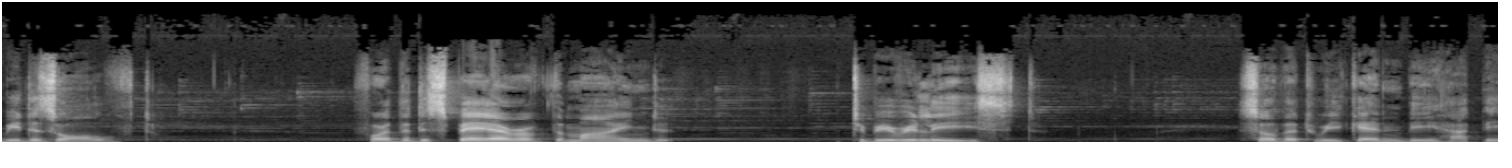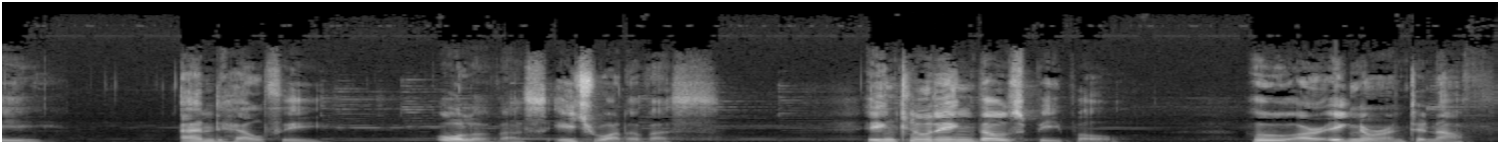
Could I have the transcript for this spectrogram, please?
be dissolved, for the despair of the mind to be released, so that we can be happy and healthy, all of us, each one of us, including those people who are ignorant enough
